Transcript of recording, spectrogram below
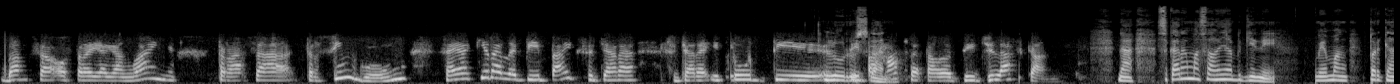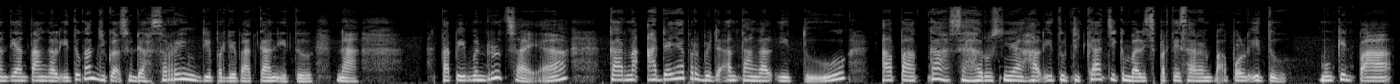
bangsa Australia yang lain terasa tersinggung, saya kira lebih baik secara secara itu di, Luruskan. dibahas atau dijelaskan. Nah, sekarang masalahnya begini. Memang pergantian tanggal itu kan juga sudah sering diperdebatkan itu. Nah, tapi menurut saya karena adanya perbedaan tanggal itu, apakah seharusnya hal itu dikaji kembali seperti saran Pak Pol itu? Mungkin Pak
